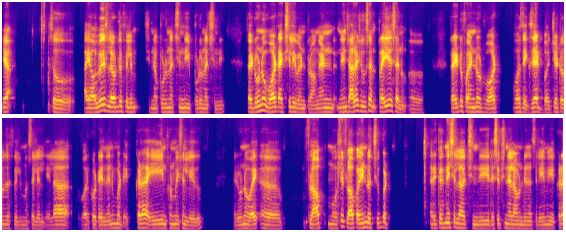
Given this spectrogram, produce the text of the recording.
yeah so I always love the film చిన్నప్పుడు నచ్చింది ఇప్పుడు నచ్చింది. So I don't know what actually went wrong and నేను చాలా చూసాను ట్రై చేశాను. Try to find out what was exact budget of the film అసలు ఎలా వర్కౌట్ అయిందని బట్ ఎక్కడ ఏ ఇన్ఫర్మేషన్ లేదు. I don't know why flop mostly flop అయ్యిండొచ్చు బట్ రికగ్నిషన్ ఎలా వచ్చింది రిసెప్షన్ ఎలా ఉండింది అసలు ఏమి ఎక్కడ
